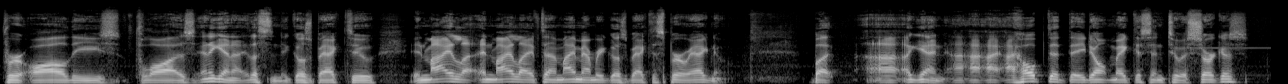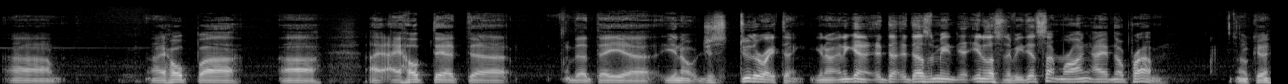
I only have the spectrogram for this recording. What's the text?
for all these flaws. And again, I, listen, it goes back to in my in my lifetime, my memory goes back to Spiro Agnew. But uh, again, I, I, hope that they don't make this into a circus. Um, I hope uh, uh, I, I, hope that uh, that they uh, you know just do the right thing. You know, and again, it, it doesn't mean you know. Listen, if he did something wrong, I have no problem. Okay.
